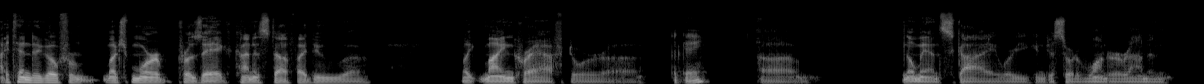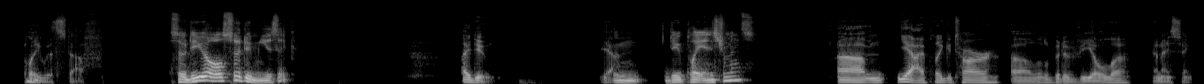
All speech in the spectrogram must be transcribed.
I tend to go for much more prosaic kind of stuff. I do uh, like Minecraft or uh, Okay. um No Man's Sky, where you can just sort of wander around and play Hmm. with stuff. So do you also do music? I do. Yeah. Um, do you play instruments? Um, yeah, I play guitar, a little bit of viola, and I sing.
